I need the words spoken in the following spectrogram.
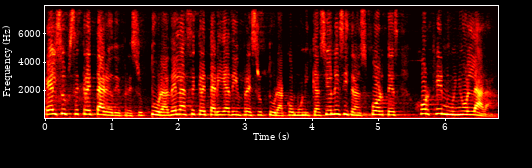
El subsecretario de Infraestructura de la Secretaría de Infraestructura, Comunicaciones y Transportes, Jorge Nuño Lara.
